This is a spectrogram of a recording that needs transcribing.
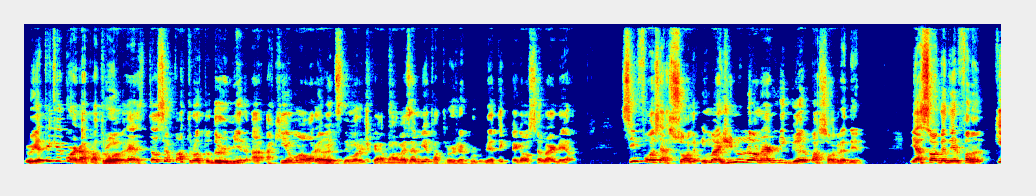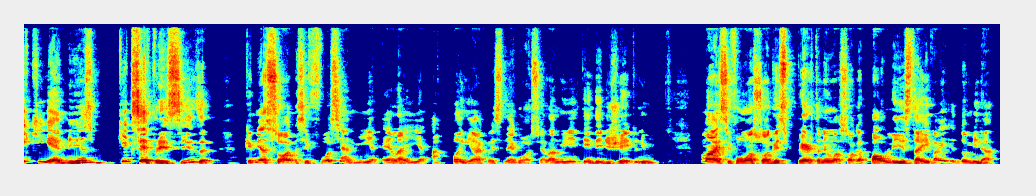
eu ia ter que acordar a patroa, né? Então, se a patroa tá dormindo, aqui é uma hora antes, né? Uma hora de Cuiabá, mas a minha patroa já acordou. Eu ia ter que pegar o celular dela. Se fosse a sogra, imagina o Leonardo ligando para a sogra dele. E a sogra dele falando: O que, que é mesmo? O que, que você precisa? Porque minha sogra, se fosse a minha, ela ia apanhar com esse negócio. Ela não ia entender de jeito nenhum. Mas se for uma sogra esperta, né, uma sogra paulista, aí vai dominar.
